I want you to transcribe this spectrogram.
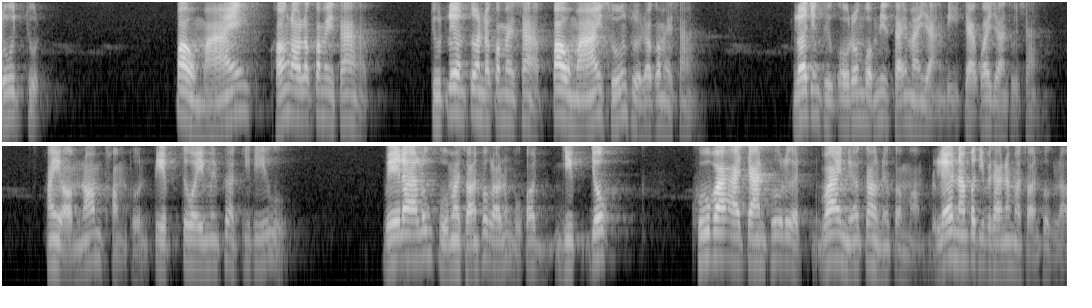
รู้จุด เป้าหมายของเราเราก็ไม่ทราบ จุดเริ่มต้นเราก็ไม่ทราบ เป้าหมายสูงสุดเราก็ไม่ทราบ เราจึงถืออบรมบ่มนิสัยมาอย่างดี จากวิญญาณสุชาติ ให้อ่อมน้อมถ่อมตนเปรียบตัวเองเป็นเพื่อกิริวเวลาหลวงปู่มาสอนพวกเราหลวงปู่ก็หยิบยกครูบาอาจารย์ผู้เลือดไหว้เหนือเก้าเหนือกระหม่อม แล้วนำปฏิปทานนั้นมาสอนพวกเรา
